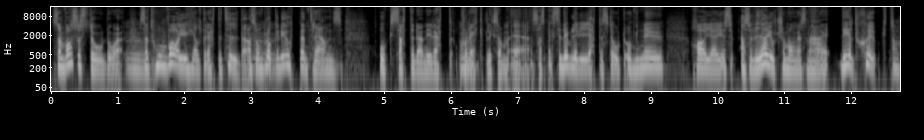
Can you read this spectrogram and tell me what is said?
som var så stor då. Mm. Så att hon var ju helt rätt i tiden. Alltså hon plockade ju upp en trend och satte den i rätt Mm. korrekt liksom, eh, aspekt. Så det blev ju jättestort. Och nu har jag ju, alltså vi har gjort så många såna här, det är helt sjukt. Ah.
